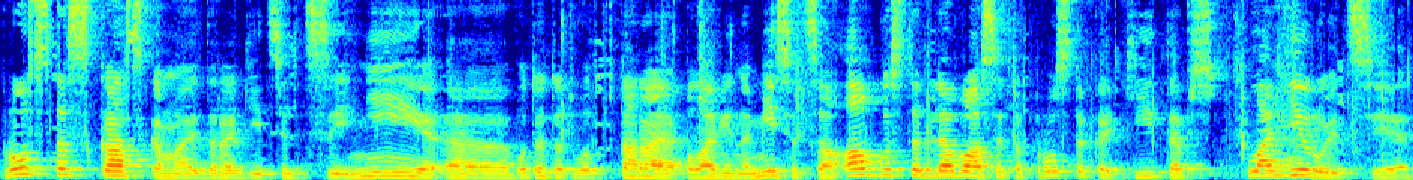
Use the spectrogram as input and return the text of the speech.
Просто сказка, мои дорогие тельцы, не э, вот этот вот вторая половина месяца августа для вас, это просто какие-то, планируйте,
